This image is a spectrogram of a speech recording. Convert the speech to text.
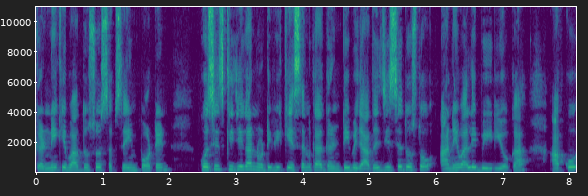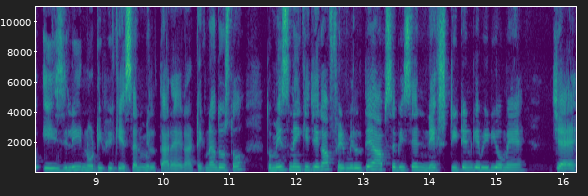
करने के बाद दोस्तों सबसे इम्पोर्टेंट, कोशिश कीजिएगा नोटिफिकेशन का घंटी बजा दे, जिससे दोस्तों आने वाले वीडियो का आपको इजीली नोटिफिकेशन मिलता रहेगा। ठीक ना दोस्तों? तो मिस नहीं कीजिएगा, फिर मिलते हैं आप सभी से नेक्स्ट टी के वीडियो में। जय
